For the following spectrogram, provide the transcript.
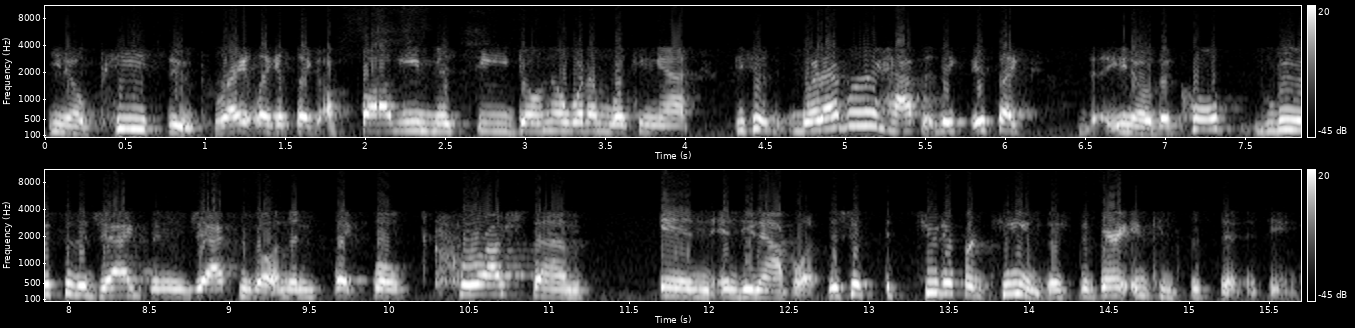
you know pea soup, right? Like it's like a foggy, misty, don't know what I'm looking at because whatever happens, like, it's like you know the Colts lose to the Jags in Jacksonville, and then like will crush them in Indianapolis. It's just it's two different teams. They're, very inconsistent. It seems.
